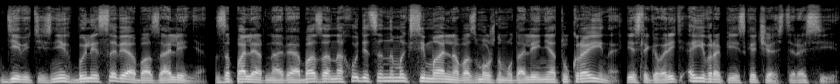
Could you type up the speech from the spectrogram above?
9 из них были с авиабазы «Оленя». Заполярная авиабаза находится на максимально возможном удалении от Украины, если говорить о европейской части России.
